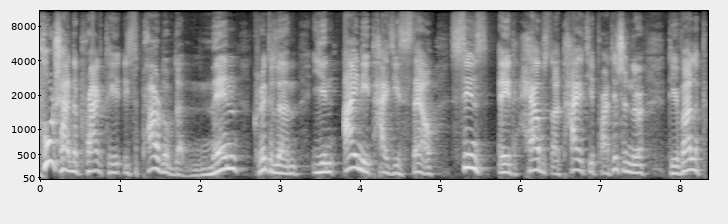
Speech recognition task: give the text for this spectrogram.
Push hand practice is part of the main curriculum in any Tai Chi style since it helps a Tai Chi practitioner develop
